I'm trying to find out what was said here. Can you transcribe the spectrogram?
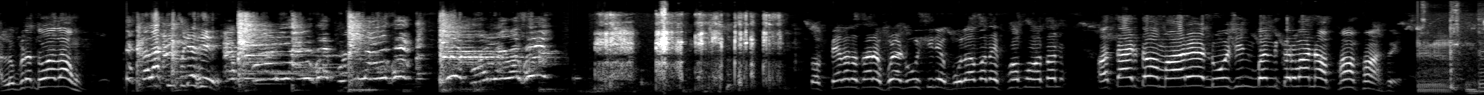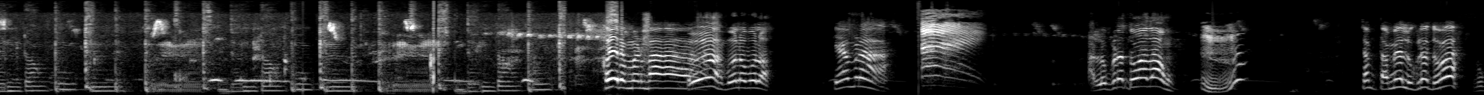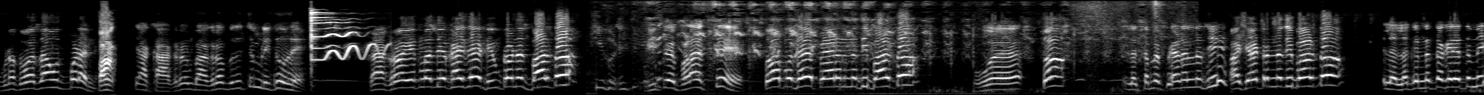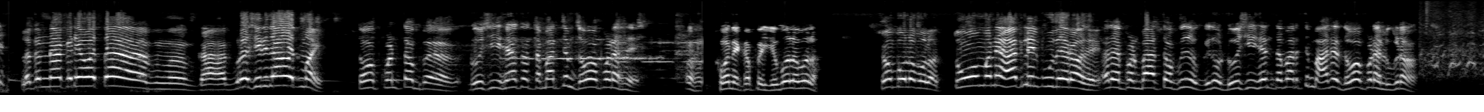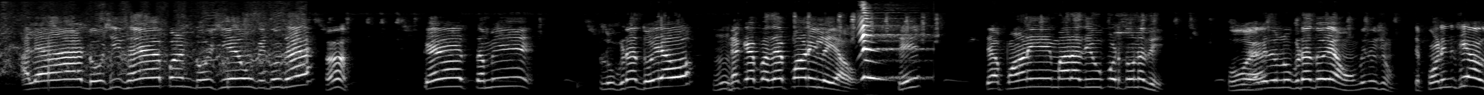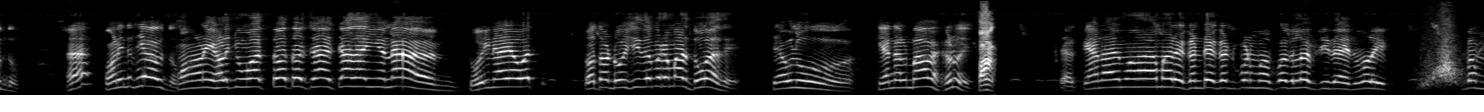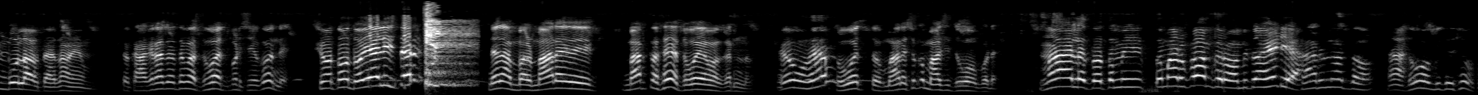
આ લુગડો ધોવા દઉં કલાકથી પડ્યા છે. તો પેલા તો તારે ભોળા ડોશીને બોલાવવાના ફાંફા હતા ને. અત્યારે તો મારે ડોશીને બંધ કરવાના ફાંફા છે. હોય રમણબા બોલો બોલો. કેમણા આ લુગડો ધોવા દઉં ચમ તમે લુગડા ધોવા? લુગડા ધોવા જવું જ પડે ને. ત્યાં ઘાઘરો ને બાઘરો બધું ચમ લીધું છે? ઘાઘરો એકલો દેખાય છે ઢીવટો નથી ભાળતો? રીતો ભળા જ છે. તો પછી પેરણ નથી ભાળતો? હોય તો? એટલે તમે પેણલ નથી? આ શેટર નથી ભાળતો? એટલે લગ્ન નતા કર્યા તમે? લગ્ન ના કર્યા હોત તો ઘાઘરો શીરી દાવતમાં તો પણ તો ડોસી છે તો તમારે ચમ ધોવા પડે છે? ફોને કપાઈ ગયો. બોલો બોલો. શું બોલો બોલો? તું મને આગ લઈને પૂછે રહ્યો છે. અરે પણ બા તો કીધું કીધું ડોશી છે ને તમારે ચમ હાથે ધોવા પડે લુગડા. અલ્યા ડોશી છે પણ ડોશીએ હું કીધું છે હા. કે તમે લુગડા ધોઈ આવો. ને કે પછી પાણી લઈ આવો. તે ત્યાં પાણી મારા દેવું પડતું નથી. ઓય કીધું લુગડા ધોઈ આવો. બીજું શું? તે પાણી નથી આવતું? હે? પાણી નથી આવતું? પાણી હળજું હોત તો તો ચા ચા અહીંયા ના ધોઈને આવ્યા હોત તો તો ડોશી તમારે મારે ધોવા છે. તે ઓલું કેનાલમાં આવે ઘણું કેનાલમાં અમારે ઘંટે ગટપણમાં પગ લપસી જાય વળી બમ બોલાવતા હતા એમ. તો ઘાઘરા તો તમારે ધોવા જ પડશે કોને શું તો ધોઈ તાર? ના ના મારે મારે તો છે ધોવા એમાં ઘરના. એવું છે એમ? ધોવો જ તો. મારે શું કે માસી ધોવા પડે? ના એટલે તો તમે તમારું કામ કરો. અમે તો હેડ્યા. સારું ના તો. હા. ધોવો બીજું શું?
